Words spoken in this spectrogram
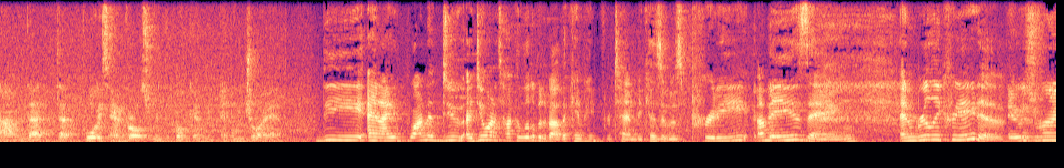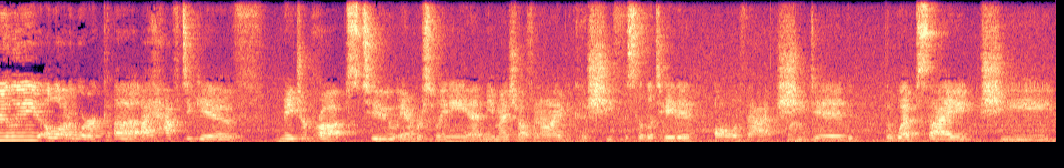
Um, that that boys and girls read the book and, and enjoy it. The and I want to do I do want to talk a little bit about the campaign for 10 because it was pretty amazing and really creative. It was really a lot of work. Uh, I have to give major props to Amber Sweeney at Me, Myself, and I because she facilitated all of that. She did the website. She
